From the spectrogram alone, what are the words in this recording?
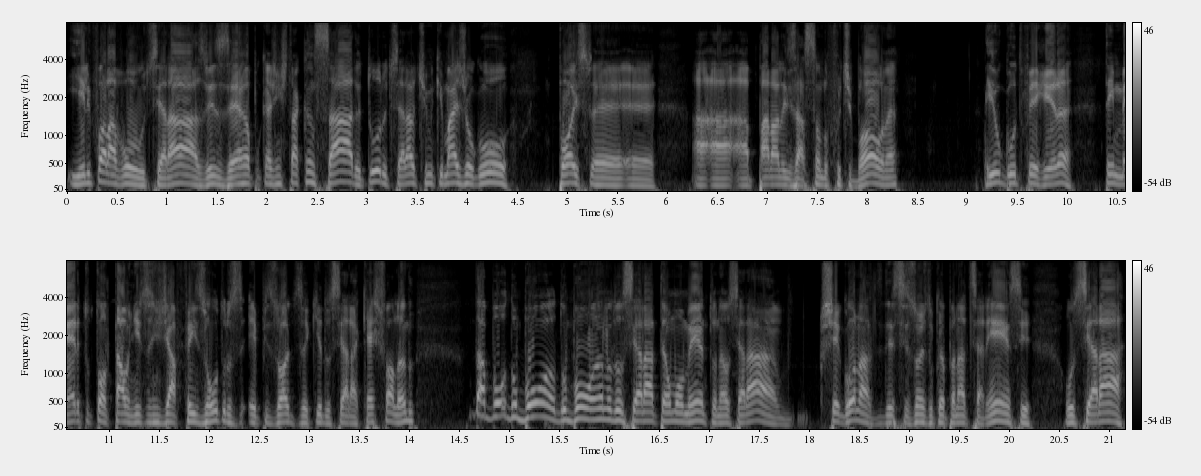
E ele falava, o Ceará às vezes erra porque a gente tá cansado e tudo. O Ceará é o time que mais jogou pós é, é a, a, a paralisação do futebol, né? E o Guto Ferreira tem mérito total nisso. A gente já fez outros episódios aqui do Ceará Cast falando da bo, do, bom, do bom ano do Ceará até o momento, né? O Ceará chegou nas decisões do Campeonato Cearense, o Ceará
